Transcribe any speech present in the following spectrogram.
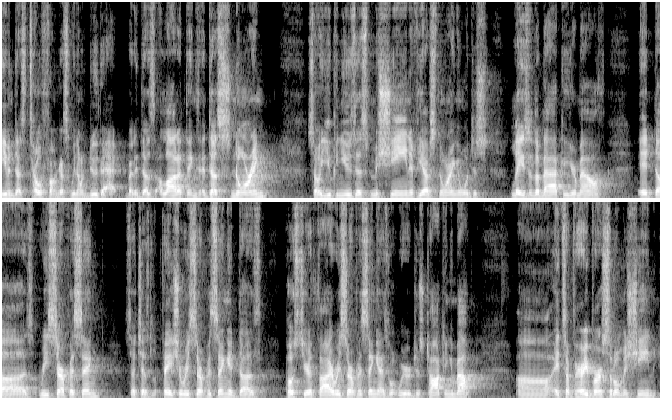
even does toe fungus. We don't do that, but it does a lot of things. It does snoring. So you can use this machine if you have snoring and we'll just laser the back of your mouth. It does resurfacing, such as facial resurfacing. It does posterior thigh resurfacing, as what we were just talking about. Uh, it's a very versatile machine.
